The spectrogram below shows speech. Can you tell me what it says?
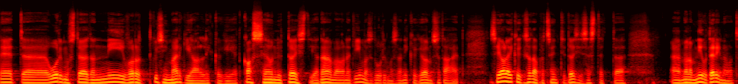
need äh, uurimustööd on niivõrd küsimärgi all ikkagi, et kas see on nüüd tõesti ja tänapäeva need viimased uurimused on ikkagi öelnud seda, et see ei ole ikkagi sada protsenti tõsi, sest et äh, me oleme niivõrd erinevad,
